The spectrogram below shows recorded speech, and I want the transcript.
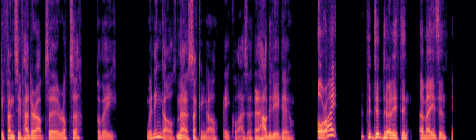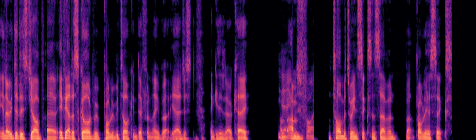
defensive header out to Rutter for the winning goal. No, second goal, equaliser. Uh, how did he do? All right. Didn't do anything amazing. You know, he did his job. Uh, if he had a scored, we'd probably be talking differently. But yeah, just I think he did okay. Yeah, I'm- he was I'm- fine. Torn between six and seven, but probably a six.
